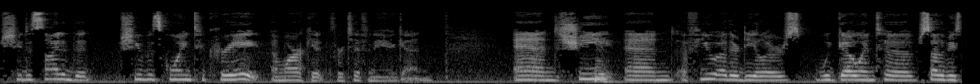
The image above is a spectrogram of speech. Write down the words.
she decided that she was going to create a market for Tiffany again. And she hmm. and a few other dealers would go into Sotheby's,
